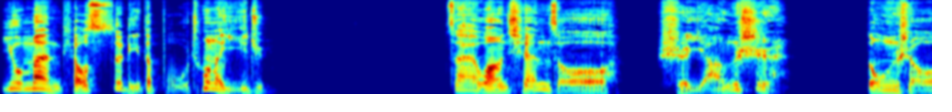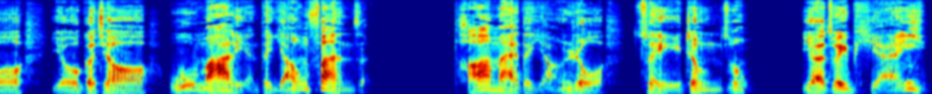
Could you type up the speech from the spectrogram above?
又慢条斯理的补充了一句：“再往前走是杨氏，东首有个叫吴马脸的洋贩子，他卖的羊肉最正宗，也最便宜，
